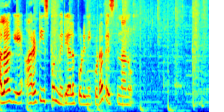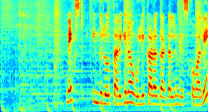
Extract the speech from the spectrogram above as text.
అలాగే అర టీ స్పూన్ మిరియాల పొడిని కూడా వేస్తున్నాను. నెక్స్ట్ ఇందులో తరిగిన ఉల్లికాడ గడ్డల్ని వేసుకోవాలి.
